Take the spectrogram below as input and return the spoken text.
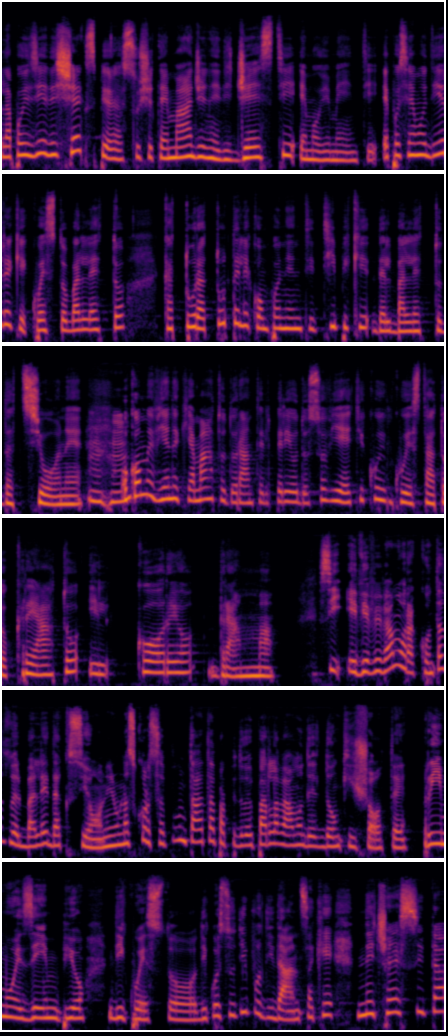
La poesia di Shakespeare suscita immagini di gesti e movimenti e possiamo dire che questo balletto cattura tutte le componenti tipiche del balletto d'azione Mhm. o come viene chiamato durante il periodo sovietico in cui è stato creato il coreodramma. Sì, e vi avevamo raccontato del ballet d'azione in una scorsa puntata proprio dove parlavamo del Don Chisciotte, primo esempio di questo, di questo tipo di danza che necessita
